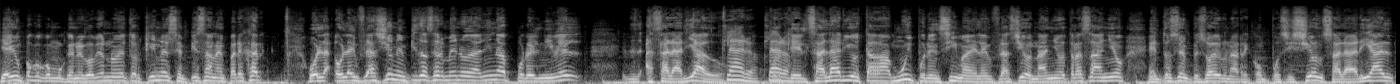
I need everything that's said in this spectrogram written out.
y hay un poco como que en el gobierno de Néstor Kirchner se empiezan a emparejar, o la, o la inflación empieza a ser menos dañina por el nivel asalariado. Claro, claro. Porque el salario estaba muy por encima de la inflación año tras año, entonces empezó a haber una recomposición salarial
